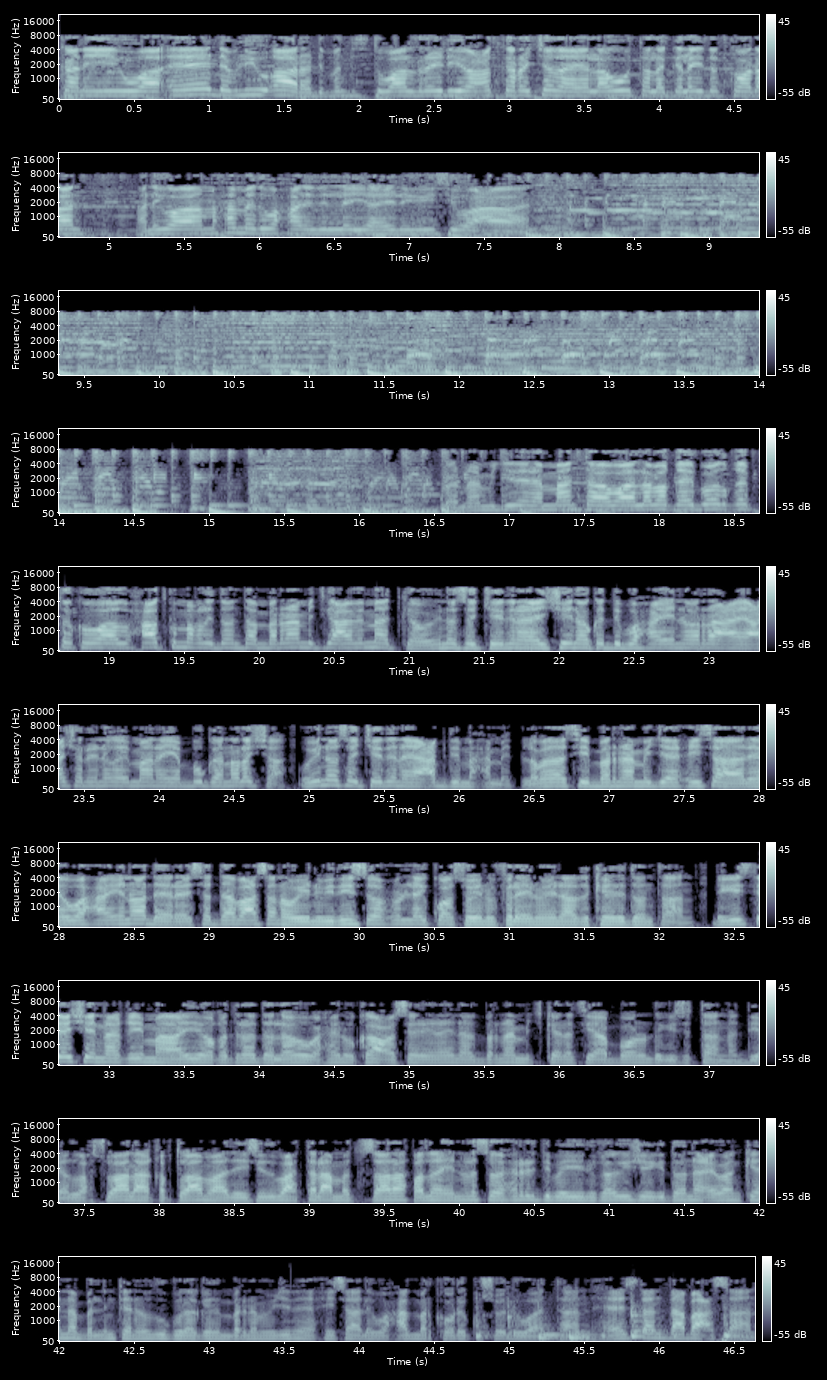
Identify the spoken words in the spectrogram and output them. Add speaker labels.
Speaker 1: halkani waa e w r adventist wal radio. Codka rajada ee lagu talagalay dadkoo dhan. Anigoo ah maxamed waxaan idin leeyahay dhegeysi wacaan barnaamijyadeena maanta waa laba qaybood. Qaybta koowaad waxaad ku maqli doontaan barnaamijka caafimaadka. Oo inoo soo jeedinaya shiino kadib waxaa inoo raacaya cashar inaga imaanaya bugga nolosha. Oo inoo soo jeedinaya cabdi maxamed. Labadaasii barnaamij ee xiisaha leh waxaa inoo dheeraysa daabacsan oo aynu idiin soo xulinay kuwaas aynu filayno inaad ka heli doontaan. Dhegeystayaasheenna qiimaha iyo khadradda lahu waxaynu kaa codsanayna inaad barnaamijkeena si aboon u dhegeysataan haddii aad wax su'aalaha qabto ama adaysid wax tala ama tusaale fadlan inala soo xiriir dib ayaynu kaaga sheegi doonaa ciwaankeenna. Bal intaan udu gulagelin barnaamijyadeena xiisaha leh waxaad marka hore ku soo dhawaataan. Heestan daabacsan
